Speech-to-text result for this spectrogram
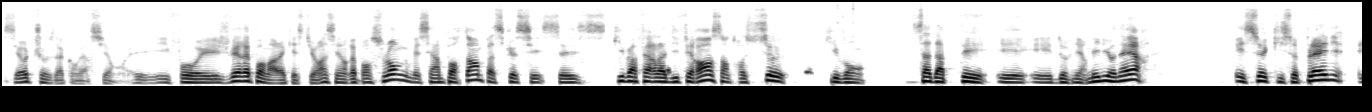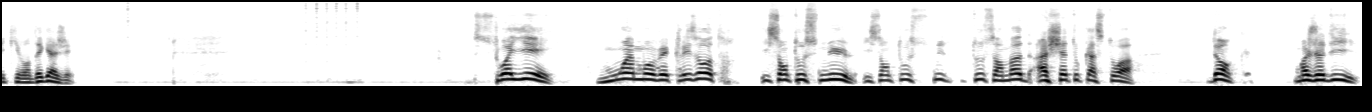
c'est autre chose la conversion. Il faut, je vais répondre à la question. Hein. c'est une réponse longue, mais c'est important parce que c'est ce qui va faire la différence entre ceux qui vont s'adapter et devenir millionnaires et ceux qui se plaignent et qui vont dégager. soyez moins mauvais que les autres. Ils sont tous nuls. Ils sont tous, tous en mode achète ou casse-toi. Donc, moi, je dis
